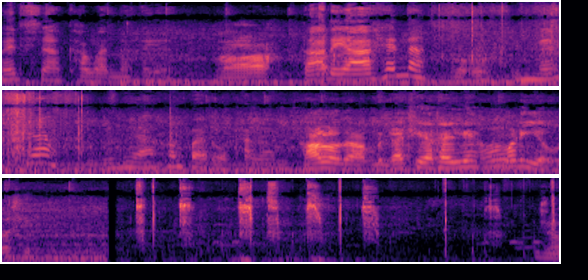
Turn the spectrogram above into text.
મિરચા ખાવાના હે. હા. તારે આ હે ને મિરચા આ હંપારો ખાવાનો. હાલો તો આપણે ગાંઠિયા ખાઈ લે મળીએ પછી. જો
